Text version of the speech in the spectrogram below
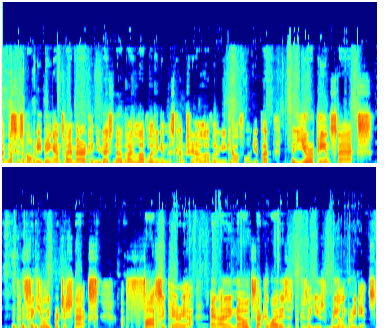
and this is not me being anti-American. You guys know that I love living in this country and I love living in California. But European snacks, particularly British snacks, are far superior. And I know exactly why it is. Is because they use real ingredients.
